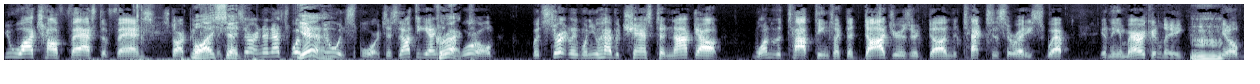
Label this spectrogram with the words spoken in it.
You watch how fast the fans start Well, becoming I said- concerned, and that's what yeah. you do in sports. It's not the end Correct. of the world, but certainly when you have a chance to knock out one of the top teams, like the Dodgers are done, the Texas already swept. in the American League. Mm-hmm. You know,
